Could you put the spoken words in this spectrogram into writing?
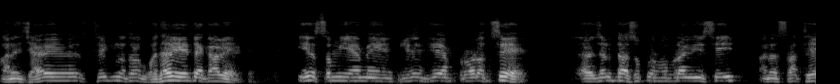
અને જ્યારે સ્ટ્રીપનો થોડોક વધારે એટેક આવે એ સમયે અમે એની જે પ્રોડક્ટ છે અજંતા સુપર વપરાવીએ છીએ અને સાથે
